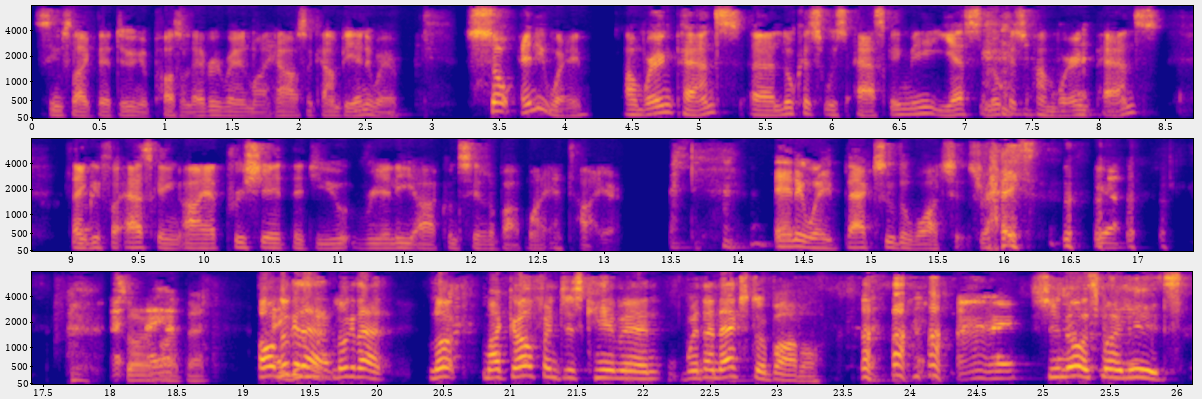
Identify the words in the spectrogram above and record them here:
Seems like they're doing a puzzle everywhere in my house. I can't be anywhere. So anyway, I'm wearing pants. Uh, Lucas was asking me. Yes, Lucas, I'm wearing pants. Thank you for asking. I appreciate that you really are considerate about my attire. anyway, back to the watches, right? yeah. Sorry about that. Oh, look at that. Look at that. Look, my girlfriend just came in with an extra bottle. she knows my needs.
